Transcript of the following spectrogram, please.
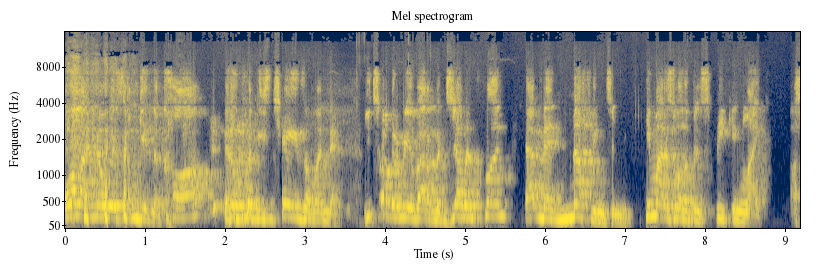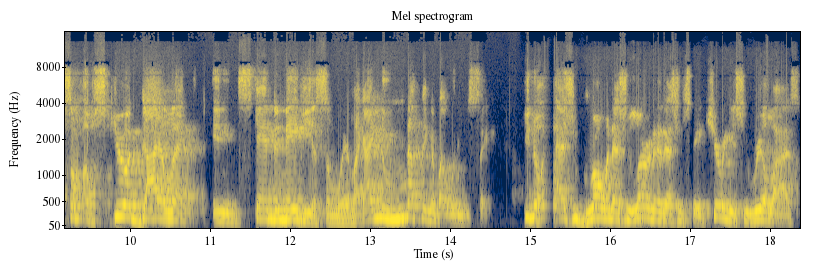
All I know is I'm getting a car and I'm putting these chains on my neck. You talking to me about a Magellan fund? That meant nothing to me. He might as well have been speaking like some obscure dialect in Scandinavia somewhere. Like I knew nothing about what he was saying. You know, as you grow and as you learn and as you stay curious, you realize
